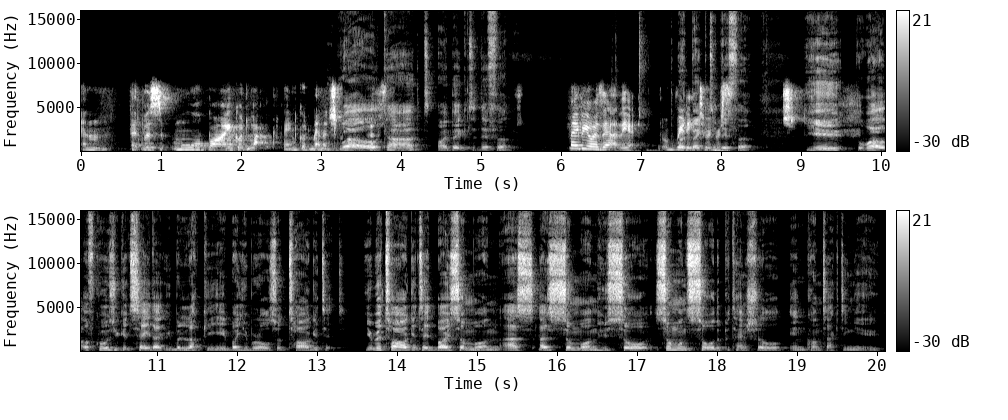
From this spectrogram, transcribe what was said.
and it was more by good luck than good management. Well, Kat, I beg to differ. Maybe I was out there ready to, to differ. You well, of course, you could say that you were lucky, but you were also targeted. You were targeted by someone as as someone who saw someone saw the potential in contacting you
